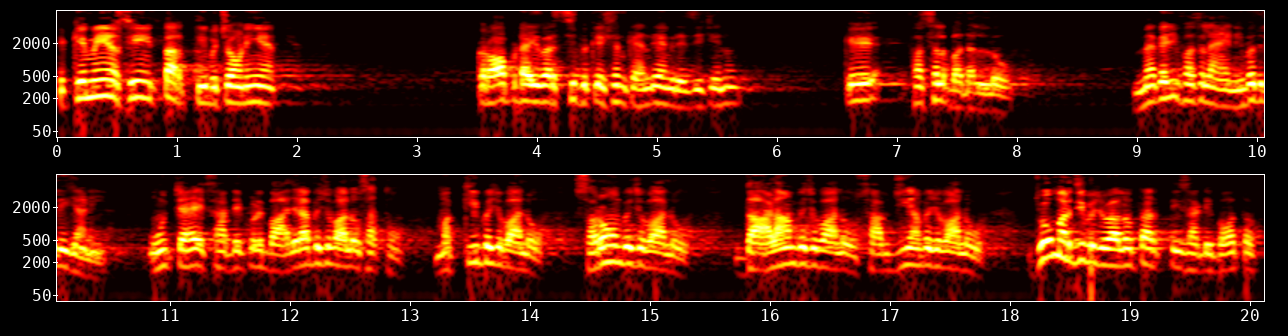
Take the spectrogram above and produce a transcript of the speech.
ਤੇ ਕਿਵੇਂ ਅਸੀਂ ਧਰਤੀ ਬਚਾਉਣੀ ਹੈ। ਕ੍ਰੌਪ ਡਾਈਵਰਸਿਫਿਕੇਸ਼ਨ ਕਹਿੰਦੇ ਅੰਗਰੇਜ਼ੀ ਚ ਇਹਨੂੰ, ਕਿ ਫਸਲ ਬਦਲ ਲਓ। ਮੈਂ ਕਿਹਾ ਜੀ, ਫਸਲ ਐ ਨਹੀਂ ਬਦਲੀ ਜਾਣੀ। ਉਹ ਚਾਹੇ ਸਾਡੇ ਕੋਲੇ ਬਾਜਰਾ ਬਿਜਵਾ ਲਓ ਸਾਥੋਂ, ਮੱਕੀ ਬਿਜਵਾ ਲਓ, ਸਰੋਂ ਬਿਜਵਾ ਲਓ, ਦਾਲਾਂ ਬਿਜਵਾ ਲਓ, ਸਬਜ਼ੀਆਂ ਬਿਜਵਾ ਲਓ, ਜੋ ਮਰਜ਼ੀ ਬਿਜਵਾ ਲਓ, ਧਰਤੀ ਸਾਡੀ ਬਹੁਤ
